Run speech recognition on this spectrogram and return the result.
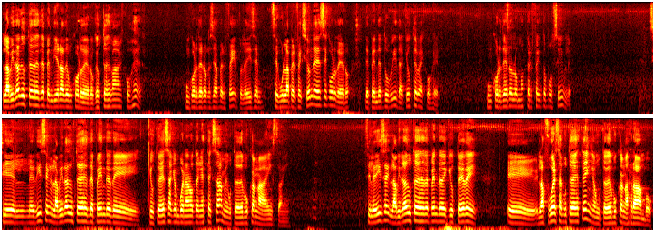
la vida de ustedes dependiera de un cordero, ¿qué ustedes van a escoger? Un cordero que sea perfecto. Le dicen, según la perfección de ese cordero, depende tu vida. ¿Qué usted va a escoger? Un cordero lo más perfecto posible. Si le dicen, la vida de ustedes depende de que ustedes saquen buena nota en este examen, ustedes buscan a Einstein. Si le dicen, la vida de ustedes depende de que ustedes, eh, la fuerza que ustedes tengan, ustedes buscan a Rambo.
